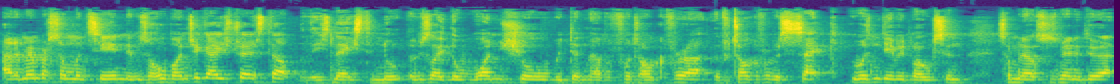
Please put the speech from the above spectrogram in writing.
I remember someone saying there was a whole bunch of guys dressed up, but these next to no. It was like the one show we didn't have a photographer at. The photographer was sick. It wasn't David Wilson. Someone else was meant to do it.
